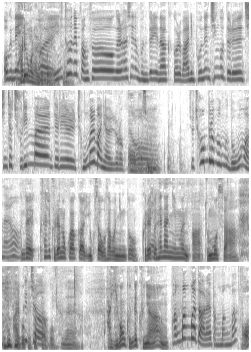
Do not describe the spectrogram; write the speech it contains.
어 근데 활용을 인- 하려고 어, 해요, 인터넷 방송을 하시는 분들이나 그걸 많이 보는 친구들은 진짜 줄임말들을 정말 많이 알더라고요. 어, 맞아요. 저 처음 들어본 거 너무 많아요. 근데 사실 그래놓고 아까 6454번님도 그래도 네. 해나님은 아 존못싸 알고. 계셨다고. 네. 아 이건 근데 그냥 방방바도 알아요? 방방바? 어?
